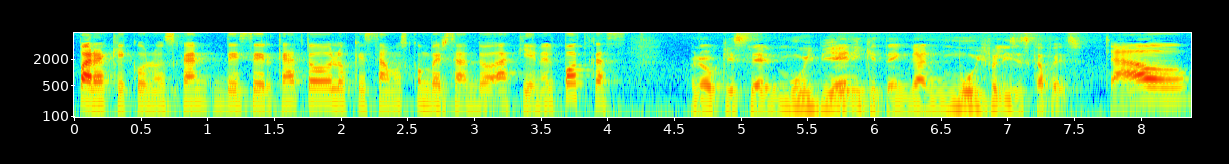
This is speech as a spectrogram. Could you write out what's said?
para que conozcan de cerca todo lo que estamos conversando aquí en el podcast. Bueno, que estén muy bien y que tengan muy felices cafés. Chao.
